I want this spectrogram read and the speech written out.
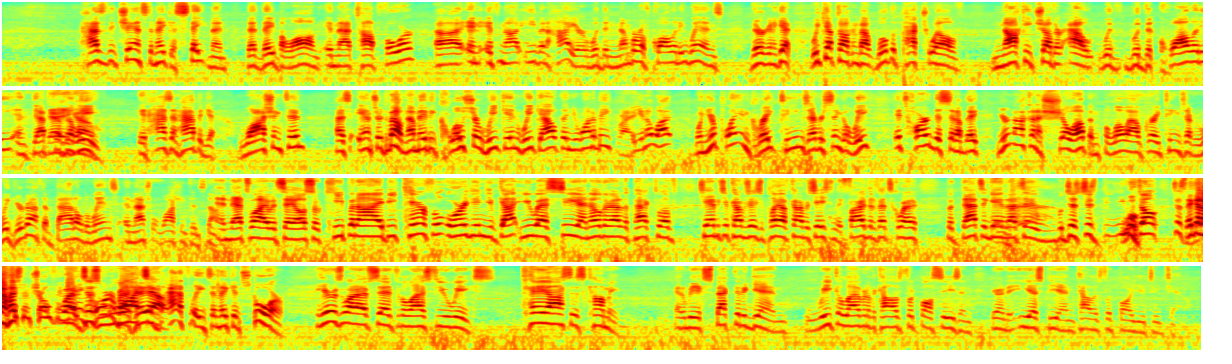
has the chance to make a statement that they belong in that top four, uh, and if not even higher, with the number of quality wins they're going to get. We kept talking about will the Pac 12 knock each other out with, with the quality and depth there of the go. league? It hasn't happened yet. Washington has answered the bell. Now, maybe closer week in, week out than you want to be. Right. But you know what? When you're playing great teams every single week, it's hard to sit up there. You're not going to show up and blow out great teams every week. You're going to have to battle to wins, and that's what Washington's done. And that's why I would say also keep an eye, be careful, Oregon. You've got USC. I know they're out of the Pac 12 championship conversation, playoff conversation. They fired the defensive coordinator. But that's a game that I'd say just just you Whoa. don't just they got a Heisman Trophy Right, just watch out. athletes and they can score. Here's what I've said for the last few weeks. Chaos is coming. And we expect it again week 11 of the college football season here on the ESPN College Football YouTube channel.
